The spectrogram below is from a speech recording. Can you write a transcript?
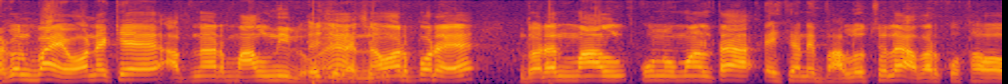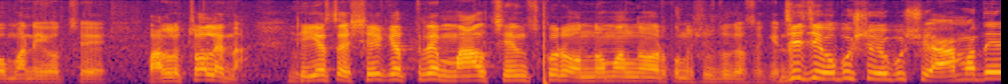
এখন ভাই অনেকে আপনার মাল নিল হ্যাঁ। নেওয়ার পরে ধরেন মাল কোনো মালটা এখানে ভালো চলে আবার কোথাও মানে হচ্ছে ভালো চলে না। ঠিক আছে? সেক্ষেত্রে মাল চেঞ্জ করে অন্য মাল নেওয়ার কোনো সুযোগ আছে কিনা? জি জি অবশ্যই অবশ্যই। আমাদের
